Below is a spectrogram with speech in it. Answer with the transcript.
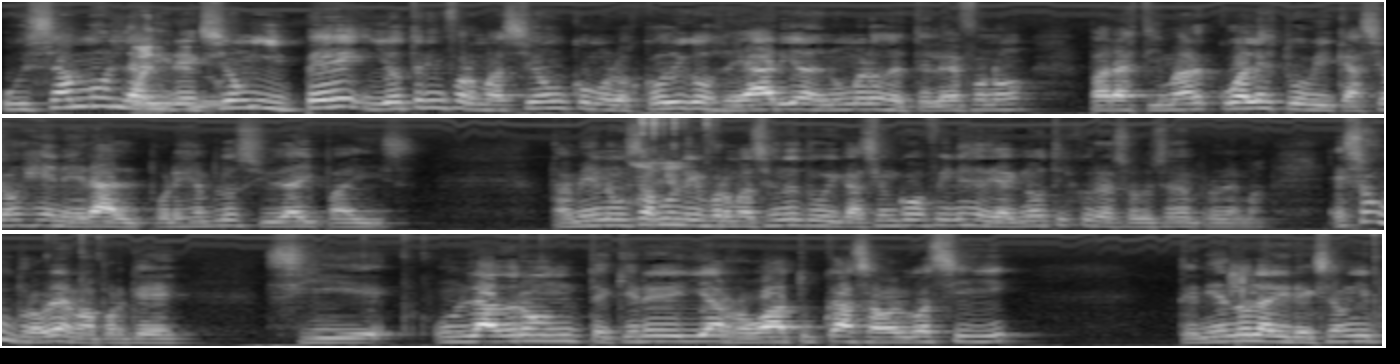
usamos la dirección IP y otra información como los códigos de área de números de teléfono para estimar cuál es tu ubicación general, por ejemplo, ciudad y país. También usamos la información de tu ubicación con fines de diagnóstico y resolución de problemas. Eso es un problema porque si un ladrón te quiere ir a robar tu casa o algo así, teniendo la dirección IP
